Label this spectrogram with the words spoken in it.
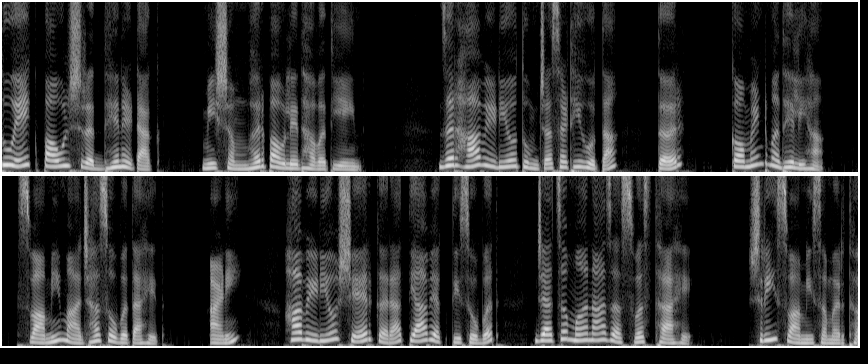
तू एक पाऊल श्रद्धेने टाक. मी शंभर पावले धावत येईन. जर हा व्हिडिओ तुमच्यासाठी होता तर कॉमेंटमध्ये लिहा. स्वामी माझ्यासोबत आहेत. आणि हा व्हिडिओ शेअर करा त्या व्यक्तीसोबत ज्याचं मन आज अस्वस्थ आहे. श्री स्वामी समर्थ.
